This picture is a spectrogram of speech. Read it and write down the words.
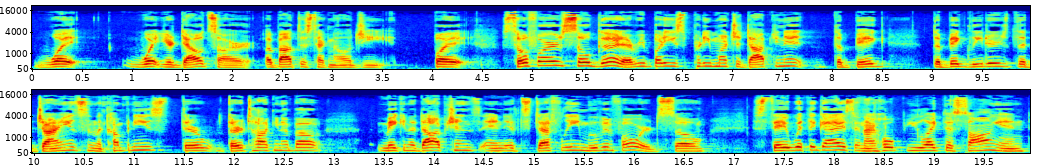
what what your doubts are about this technology. But so far so good. Everybody's pretty much adopting it. The big the big leaders, the giants and the companies, they're they're talking about making adoptions and it's definitely moving forward. So stay with it, guys. And I hope you like this song and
